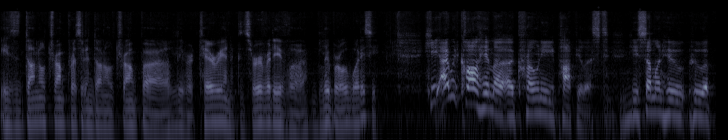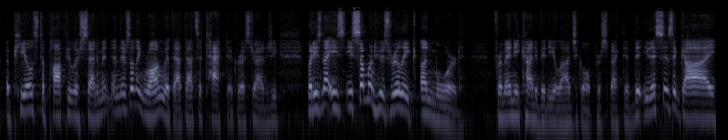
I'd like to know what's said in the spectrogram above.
Is Donald Trump, President Donald Trump, a libertarian, a conservative, a liberal? What is he? He, I would call him a, a crony populist. He's someone who, who appeals to popular sentiment, and there's nothing wrong with that. That's a tactic or a strategy. But he's, not, he's, he's someone who's really unmoored from any kind of ideological perspective. This is a guy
